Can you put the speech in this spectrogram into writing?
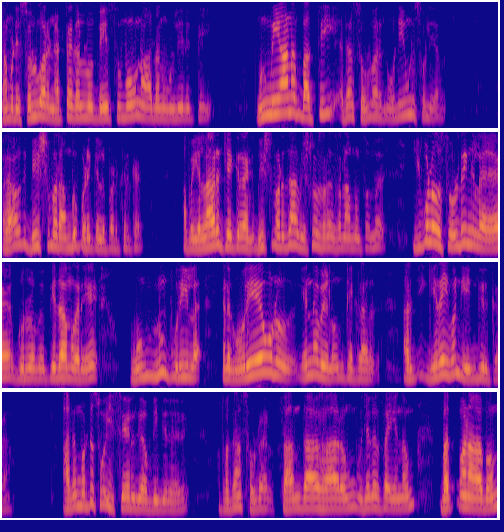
நம்முடைய சொல்வார் நட்டகல்லும் பேசுமோ நாதன் உள்ளிருக்கை. உண்மையான பக்தி அதான் சொல்வாருங்க ஒன்றே ஒன்று சொல்லிடுறேன் அதாவது பீஷ்மர் அம்பு படுக்கையில் படுத்திருக்கார். அப்போ எல்லாரும் கேட்குறாங்க பீஷ்மர் தான் விஷ்ணு சகசநாமம் சொன்னார். இவ்வளோ சொல்கிறீங்களே குரு பிதாமகரே ஒன்றும் புரியல. எனக்கு ஒரே ஒரு என்ன வேணும்னு கேட்குறாரு அர்ஜி இறைவன் எங்கே இருக்கிறான்? அதை மட்டும் போய் சேருங்க அப்படிங்கிறாரு. அப்போ தான் சொல்கிறார் சாந்தாகாரம் உஜகசயனம் பத்மநாபம்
